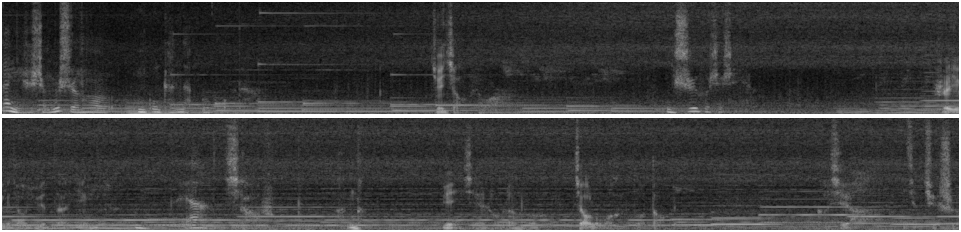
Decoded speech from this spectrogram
那你是什么时候跟共产党入伙的？军校那会儿，你师傅是谁呀？是一个叫恽代英的人。嗯，谁呀？下属。疼他，恽先生人很好，教了我很多道理。可惜啊，已经去世了。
